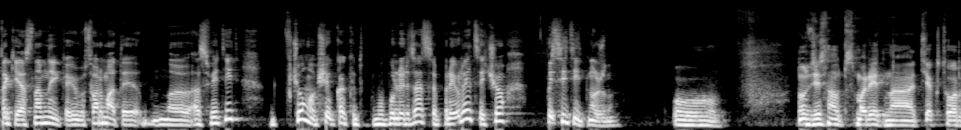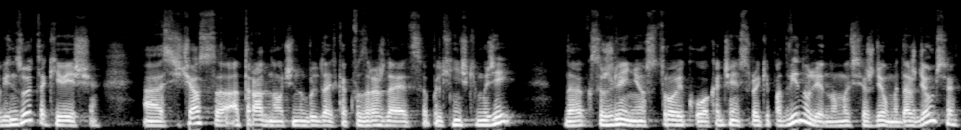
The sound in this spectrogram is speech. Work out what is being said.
такие основные форматы осветить? В чем вообще, как эта популяризация проявляется и что посетить нужно? Ну, здесь надо посмотреть на тех, кто организует такие вещи. А сейчас отрадно очень наблюдать, как возрождается Политехнический музей. Да, к сожалению, стройку, окончание стройки подвинули, но мы все ждем и дождемся.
